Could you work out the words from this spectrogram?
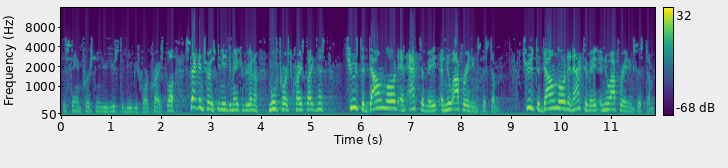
the same person you used to be before Christ. Well, second choice you need to make if you're going to move towards Christ likeness choose to download and activate a new operating system. Choose to download and activate a new operating system.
